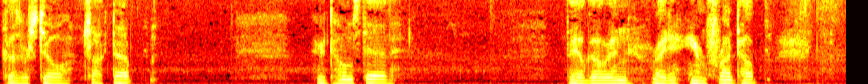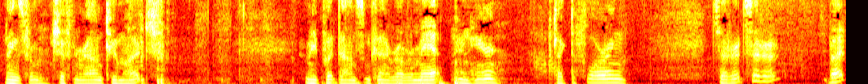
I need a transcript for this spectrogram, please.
because we're still chalked up. Here at the homestead. They'll go in right in here in front to help things from shifting around too much. Let me put down some kind of rubber mat in here, protect the flooring etc., etc. But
